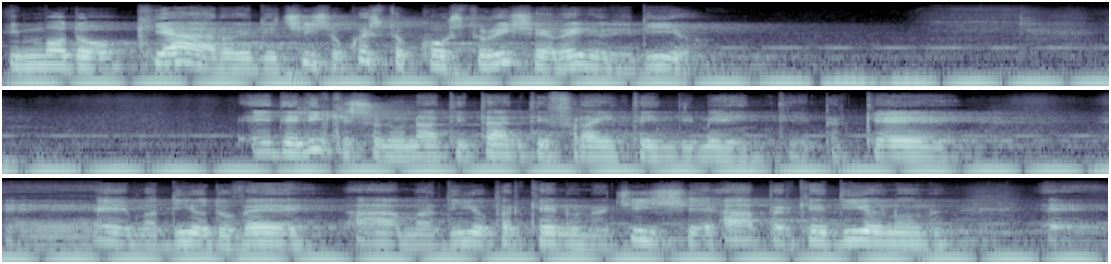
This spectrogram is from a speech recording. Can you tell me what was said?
in modo chiaro e deciso, questo costruisce il regno di Dio. Ed è lì che sono nati tanti fraintendimenti, perché eh, eh, ma Dio dov'è? Ah, ma Dio perché non agisce? Ah, perché Dio non... Eh,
